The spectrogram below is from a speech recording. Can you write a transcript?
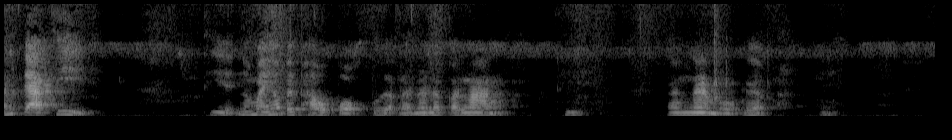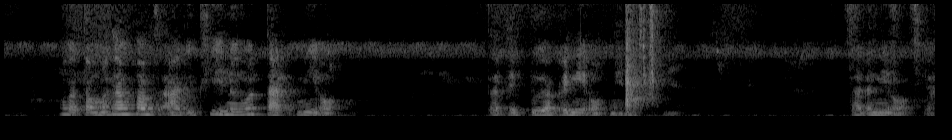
งจากที่ ที่น้ำไม้เขาไปเผาปอกเปลือกแล้วนะแล้วก็ล่างที่ล้างน้ำออกแล้วเขาก็ต้องมาทำความสะอาดอีกที่นึงว่าตัดนี่ออก ตัดไอ้เปลือกไอ้นี่ออกเนี่ยตัดอันนี้ออกจ้ะ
